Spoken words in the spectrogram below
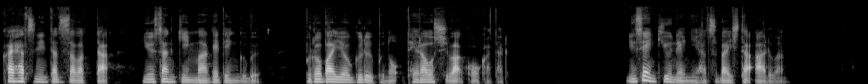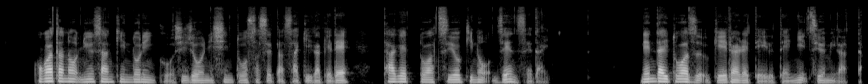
開発に携わった乳酸菌マーケティング部プロバイオグループの寺尾氏はこう語る。2009年に発売した R1。小型の乳酸菌ドリンクを市場に浸透させた先駆けで、ターゲットは強気の全世代。年代問わず受け入れられている点に強みがあった。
